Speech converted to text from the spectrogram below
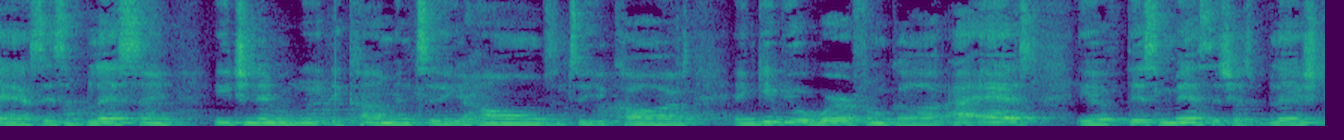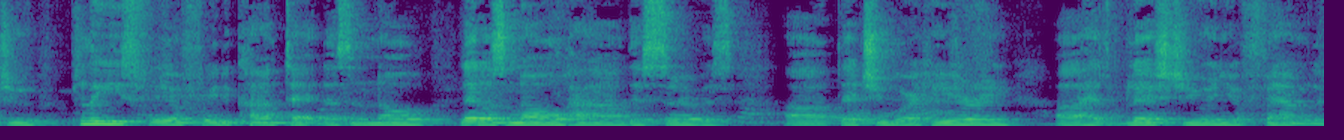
It's a blessing each and every week to come into your homes, into your cars, and give you a word from God. I ask if this message has blessed you, please feel free to contact us and know, let us know how this service uh, that you are hearing uh, has blessed you and your family.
